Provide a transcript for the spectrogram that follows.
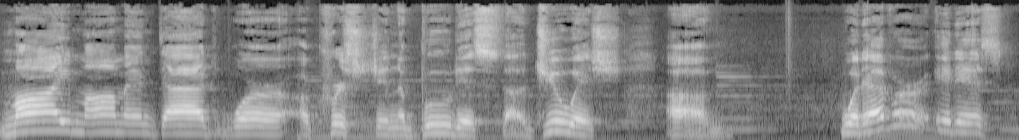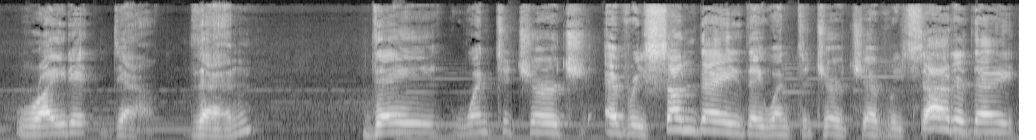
My mom and dad were a Christian, a Buddhist, a Jewish, um, whatever it is, write it down. Then they went to church every Sunday, they went to church every Saturday.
